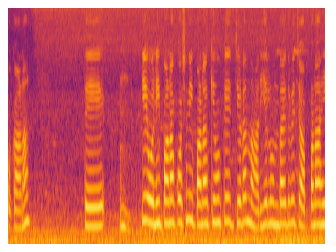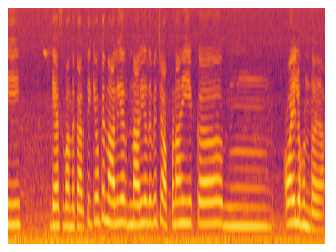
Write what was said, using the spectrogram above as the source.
ਪਕਾਣਾ। ਤੇ ਘਿਓ ਨਹੀਂ ਪਾਣਾ ਕੁਝ ਨਹੀਂ ਪਾਣਾ, ਕਿਉਂਕਿ ਜਿਹੜਾ ਨਾਰੀਅਲ ਹੁੰਦਾ ਇਹਦੇ ਵਿੱਚ ਆਪਣਾ ਹੀ ਗੈਸ ਬੰਦ ਕਰਤੀ, ਕਿਉਂਕਿ ਨਾਰੀਅਲ ਨਾਰੀਅਲ ਦੇ ਵਿੱਚ ਆਪਣਾ ਹੀ ਇੱਕ ਆਇਲ ਹੁੰਦਾ ਆ।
